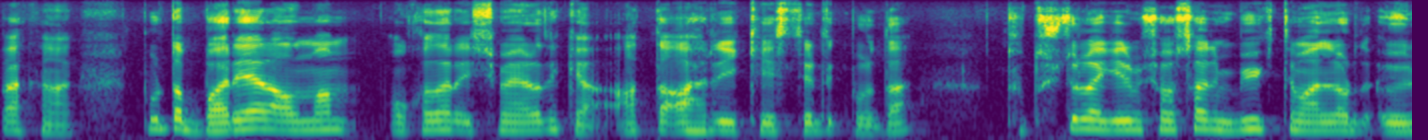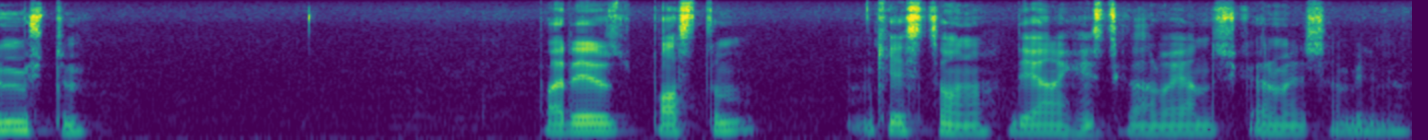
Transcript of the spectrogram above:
Bakın burada bariyer almam o kadar işime yaradı ki hatta Ahri'yi kestirdik burada. Tutuşturla girmiş olsaydım büyük ihtimalle orada ölmüştüm. Bariyer bastım. Kesti onu. Diana kesti galiba. Yanlış görmediysem bilmiyorum.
